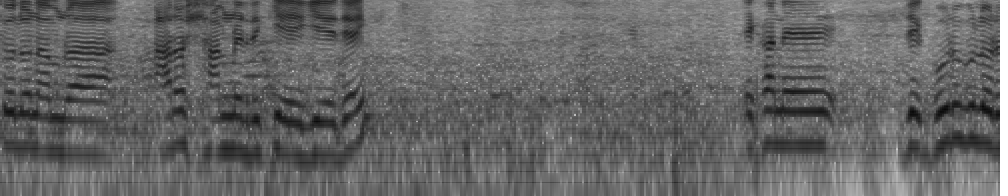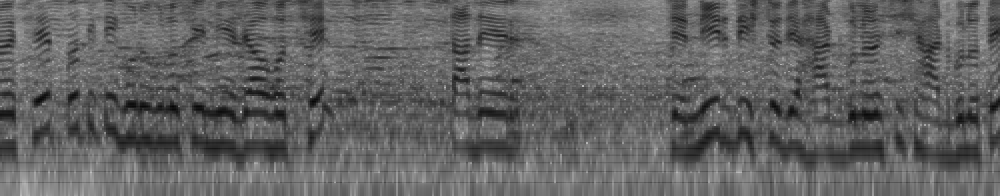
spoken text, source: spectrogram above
চলুন আমরা আরও সামনের দিকে এগিয়ে যাই। এখানে যে গরুগুলো রয়েছে, প্রতিটি গরুগুলোকে নিয়ে যাওয়া হচ্ছে। তাদের যে নির্দিষ্ট যে হাটগুলো রয়েছে, সে হাটগুলোতে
